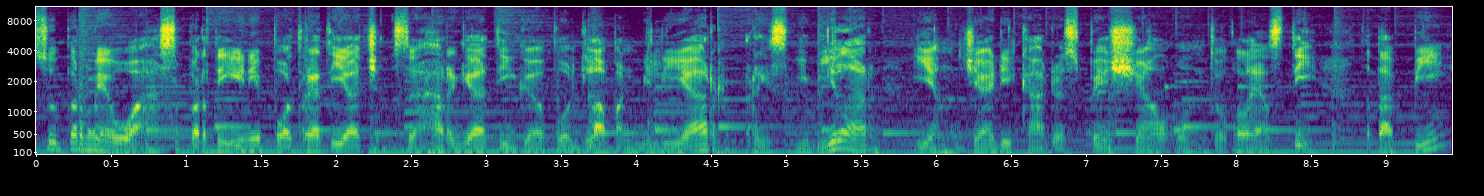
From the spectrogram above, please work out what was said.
Super mewah seperti ini potret Yacht seharga 38 miliar Rizky Bilar yang jadi kado spesial untuk Lesti. Tetapi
